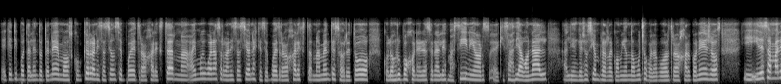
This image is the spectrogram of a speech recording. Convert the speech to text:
qué tipo de talento tenemos, con qué organización se puede trabajar externa. Hay muy buenas organizaciones que se puede trabajar externamente, sobre todo con los grupos generacionales más seniors, quizás diagonal, alguien que yo siempre recomiendo mucho para poder trabajar con ellos. y de esa manera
